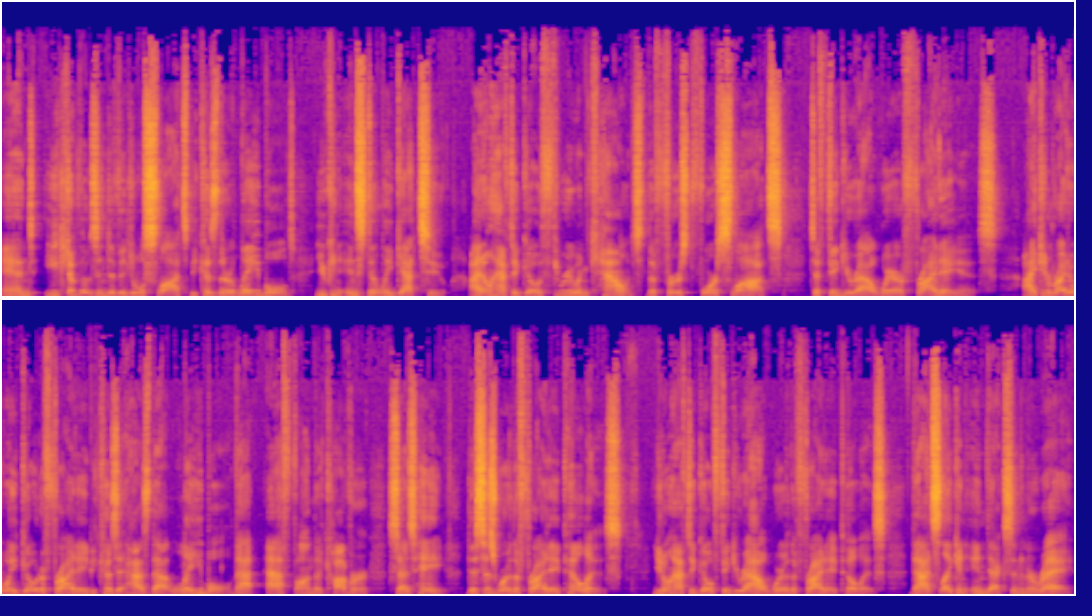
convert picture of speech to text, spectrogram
And each of those individual slots, because they're labeled, you can instantly get to. I don't have to go through and count the first four slots to figure out where Friday is. I can right away go to Friday because it has that label, that F on the cover says, hey, this is where the Friday pill is. You don't have to go figure out where the Friday pill is. That's like an index in an array.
